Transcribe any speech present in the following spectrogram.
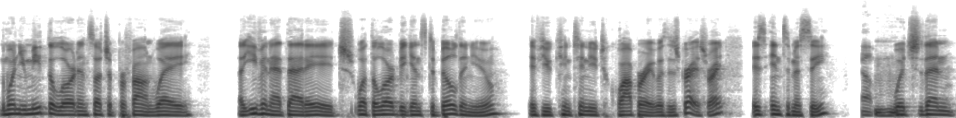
when you meet the Lord in such a profound way, uh, even at that age, what the Lord begins to build in you, if you continue to cooperate with His grace, right, is intimacy, Yep. Mhm. which then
